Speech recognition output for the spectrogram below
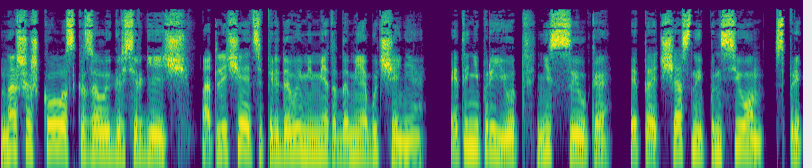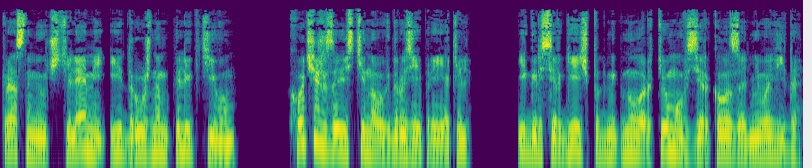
«Наша школа, — сказал Игорь Сергеевич, — отличается передовыми методами обучения. Это не приют, не ссылка, это частный пансион с прекрасными учителями и дружным коллективом. Хочешь завести новых друзей, приятель?» Игорь Сергеевич подмигнул Артему в зеркало заднего вида.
